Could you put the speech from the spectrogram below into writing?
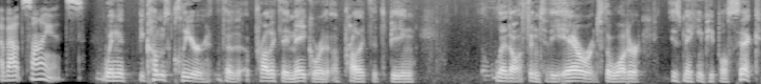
about science. When it becomes clear that a product they make or a product that's being let off into the air or into the water is making people sick,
